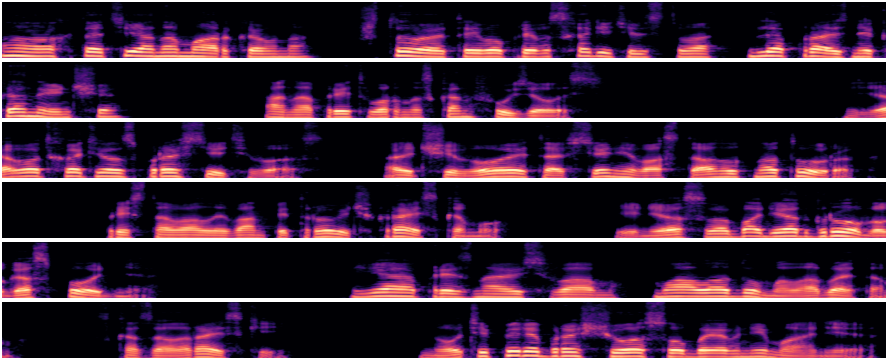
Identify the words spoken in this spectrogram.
«Ах, Татьяна Марковна, что это его превосходительство для праздника нынче?» Она притворно сконфузилась. «Я вот хотел спросить вас, отчего это все не восстанут на турок?» Приставал Иван Петрович к Райскому. «И не освободят гроба Господня». «Я, признаюсь вам, мало думал об этом», — сказал Райский. «Но теперь обращу особое внимание.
